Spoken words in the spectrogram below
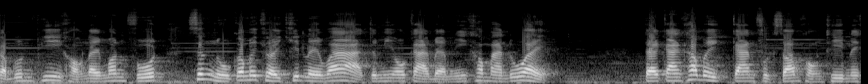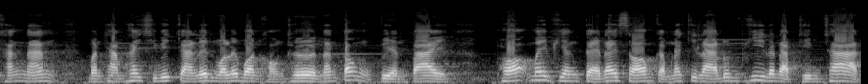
กับรุ่นพี่ของ Diamond Food ซึ่งหนูก็ไม่เคยคิดเลยว่าจะมีโอกาสแบบนี้เข้ามาด้วย แต่การเข้าไปการฝึกซ้อมของทีมในครั้งนั้น มันทำให้ชีวิตการเล่นวอลเลย์บอลของเธอนั้นต้องเปลี่ยนไป เพราะไม่เพียงแต่ได้ซ้อมกับนักกีฬารุ่นพี่ระดับทีมชาติ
